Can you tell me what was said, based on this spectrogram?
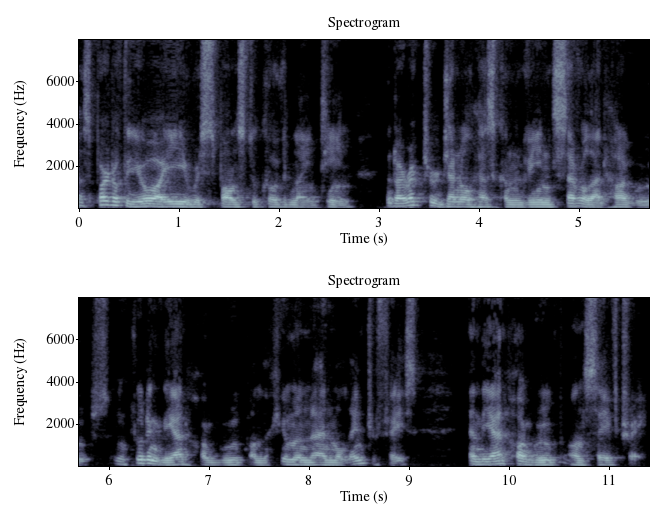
As part of the OIE response to COVID-19, the Director General has convened several ad hoc groups, including the ad hoc group on the human-animal interface and the ad hoc group on safe trade.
